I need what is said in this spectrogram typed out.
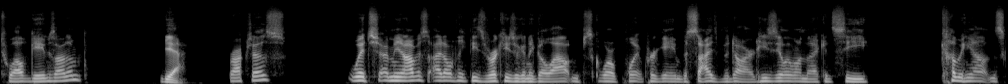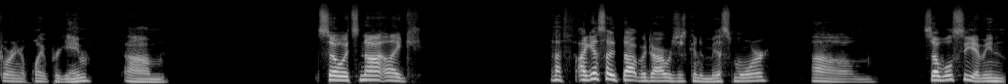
12 games on him? Yeah. Brock does. Which, I mean, obviously, I don't think these rookies are going to go out and score a point per game besides Bedard. He's the only one that I could see coming out and scoring a point per game. Um, so it's not like I guess I thought Bedard was just going to miss more. Um, so we'll see. I mean,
